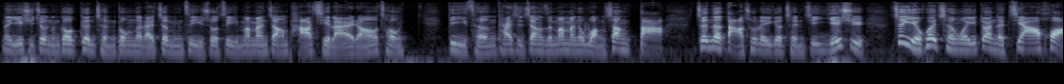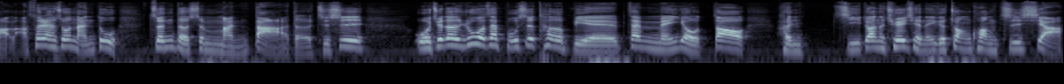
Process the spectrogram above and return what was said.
那也许就能够更成功的来证明自己，说自己慢慢这样爬起来，然后从。底层开始这样子慢慢的往上打，真的打出了一个成绩，也许这也会成为一段的佳话啦。虽然说难度真的是蛮大的，只是我觉得如果在不是特别在没有到很极端的缺钱的一个状况之下，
